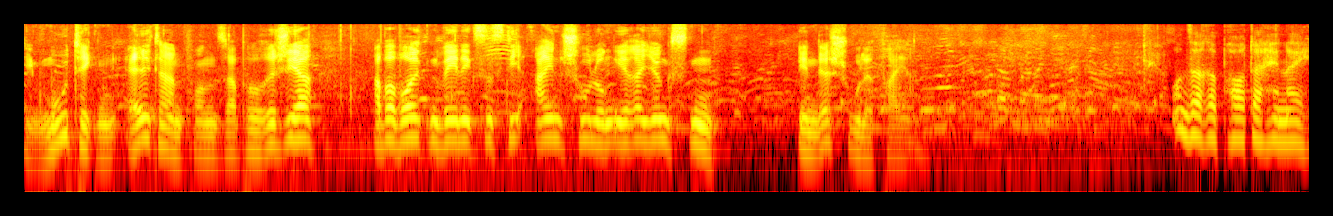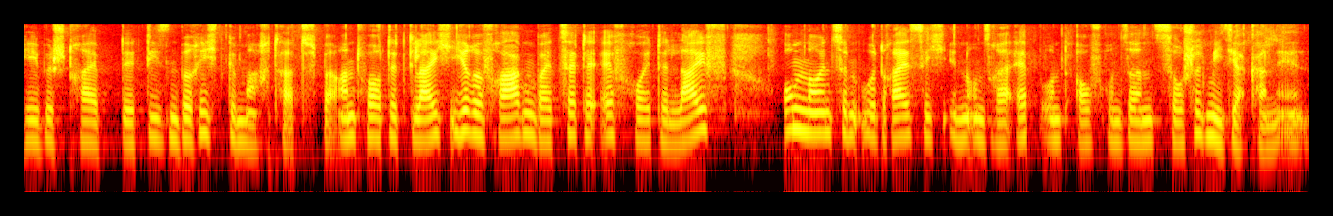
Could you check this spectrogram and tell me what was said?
Die mutigen Eltern von Saporischia aber wollten wenigstens die Einschulung ihrer Jüngsten in der Schule feiern. Unser Reporter Henna Hebestreibt, der diesen Bericht gemacht hat, beantwortet gleich Ihre Fragen bei ZDF heute live um 19.30 Uhr in unserer App und auf unseren Social-Media-Kanälen.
